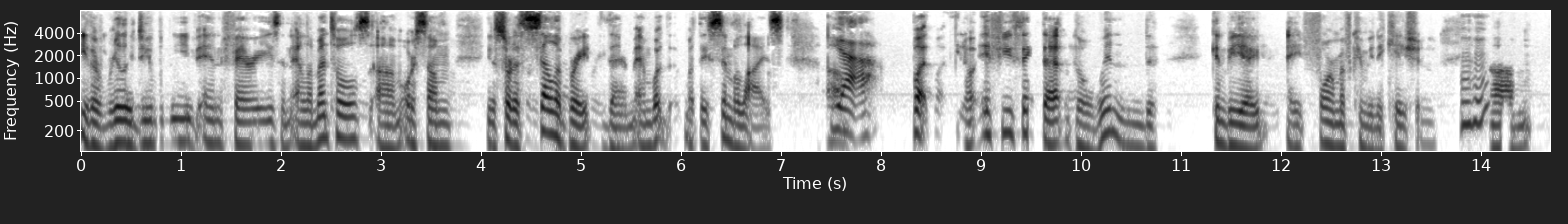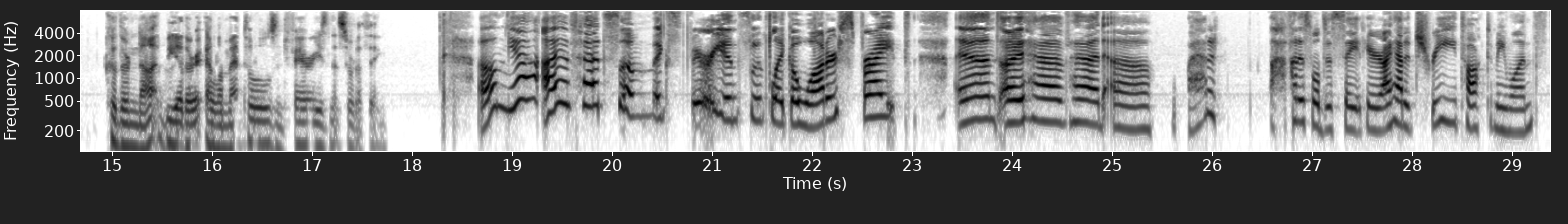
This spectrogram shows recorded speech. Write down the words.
either really do believe in fairies and elementals, um, or some you know sort of celebrate them and what what they symbolize. Um, yeah. But you know, if you think that the wind can be a, a form of communication, hmm um, could there not be other elementals and fairies and that sort of thing? Um, yeah, I have had some experience with like a water sprite, and I have had, uh, I had a, I might as well just say it here. I had a tree talk to me once,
